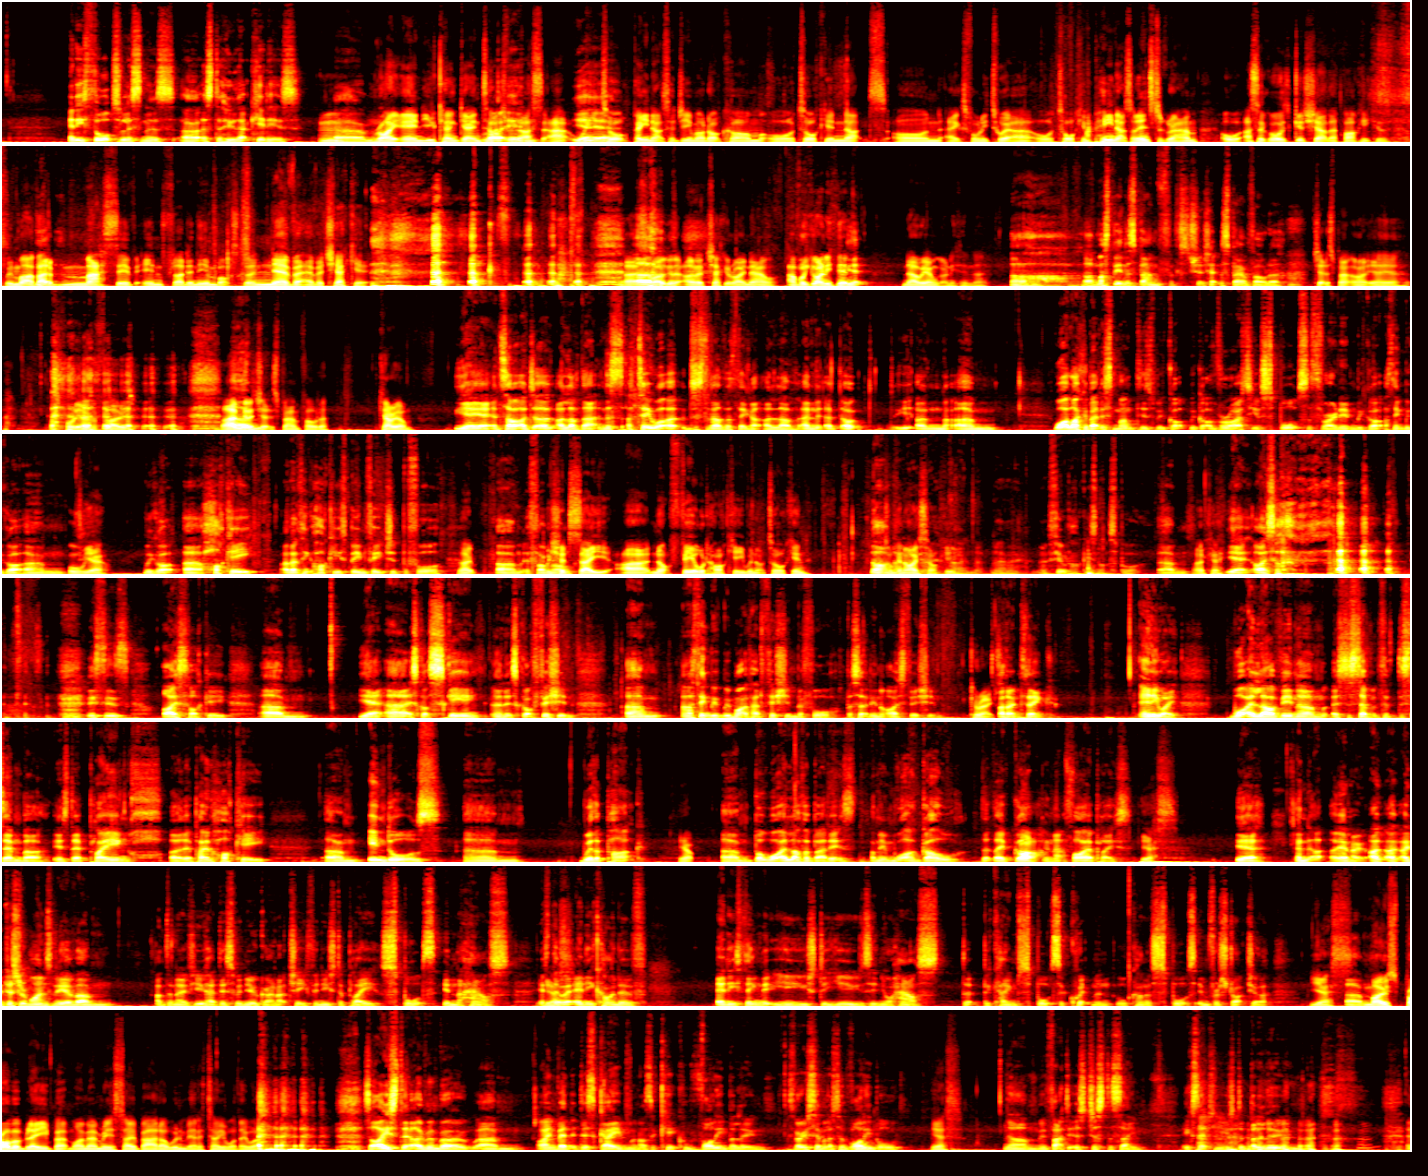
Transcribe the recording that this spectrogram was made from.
any thoughts, listeners, uh, as to who that kid is? Um, Right in. You can get in touch right with in. us at Yeah, yeah. wetalkpeanuts at gmail.com or talking nuts on X formerly Twitter or talking peanuts on Instagram. Oh, that's a always good shout there, Parky, because we might have had a massive inflood in the inbox because I never ever check it. uh, so I'm going to check it right now. Have we got anything? Yeah. No, we haven't got anything, no. Oh, oh, it must be in the spam. f- Check the spam folder. Check the spam. All right, yeah, yeah. That's probably overflowed. I'm Um, going to check the spam folder. Carry on. Yeah, yeah, and so I, I- love that. And this, I tell you what, uh, just another thing I, I love, and, uh, oh, and um, what I like about this month is we've got we've got a variety of sports to throw in. We got, I think we got um, Oh, yeah. we got uh, hockey. I don't think hockey's been featured before. No, Um, if I'm we wrong, should say uh, not field hockey. We're not talking. no, talking ice hockey. No, no, no, no. Field hockey's not a sport. Um, Okay. Yeah, ice. this is ice hockey. Um, yeah, uh, it's got skiing and it's got fishing. Um, and I think we, we might have had fishing before, but certainly not ice fishing. Correct. I don't think. Anyway, what I love in um, it's the seventh of December is they're playing uh, they're playing hockey um, indoors um, with a puck. Yep. Um, but what I love about it is, I mean, what a goal that they've got Oh. in that fireplace. Yes. Yeah, and uh, you know, I, I, it just reminds me of um, I don't know if you had this when you were growing up, Chief, and used to play sports in the house. If Yes. there were any kind of anything that you used to use in your house that became sports equipment or kind of sports infrastructure. Yes. Um, Most probably, but my memory is so bad I wouldn't be able to tell you what they were. So I used to. I remember um, I invented this game when I was a kid called Volley Balloon. It's very similar to volleyball. yes. Um, in fact, it was just the same, except you used a balloon.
